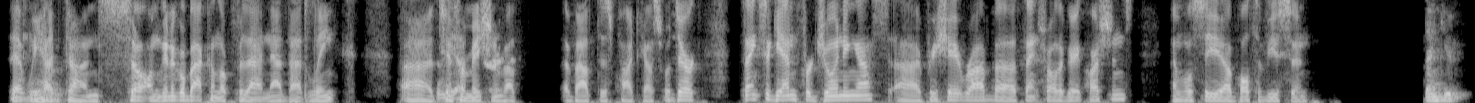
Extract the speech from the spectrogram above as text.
That we had done. So I'm going to go back and look for that and add that link uh, to information about about this podcast. Well, Derek, thanks again for joining us. Uh, I appreciate it, Rob. Uh, thanks for all the great questions, and we'll see uh, both of you soon. Thank you.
